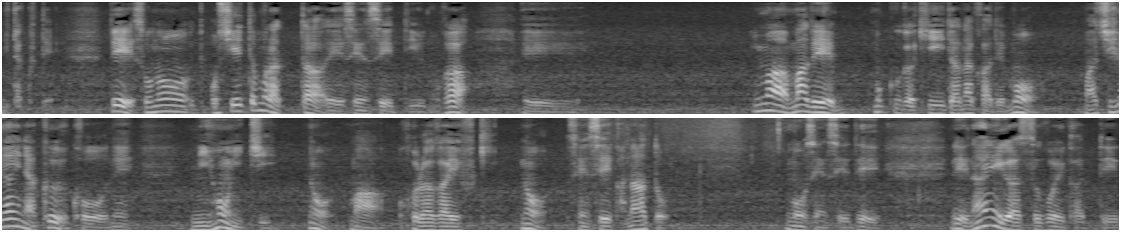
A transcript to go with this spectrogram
見たくてでその教えてもらった、え先生っていうのが、えー、今まで僕が聞いた中でも間違いなくこうね日本一のまあホラガイ吹きの先生かなと思う先生でで何がすごいかって言っ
